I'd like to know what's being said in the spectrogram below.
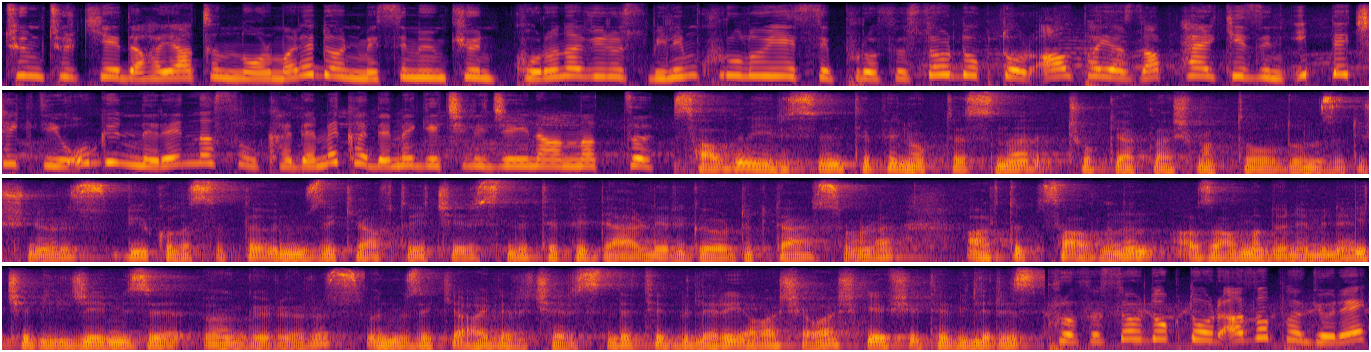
tüm Türkiye'de hayatın normale dönmesi mümkün. Koronavirüs Bilim Kurulu üyesi Profesör Doktor Alpay Azap herkesin iple çektiği o günlere nasıl kademe kademe geçileceğini anlattı. Salgın eğrisinin tepe noktasına çok yaklaşmakta olduğumuzu düşünüyoruz. Büyük olasılıkla önümüzdeki hafta içerisinde tepe değerleri gördükten sonra artık salgının azalma dönemine geçebileceğimizi öngörüyoruz. Önümüzdeki aylar içerisinde tedbirleri yavaş yavaş gevşetebiliriz. Profesör Doktor Azap'a göre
